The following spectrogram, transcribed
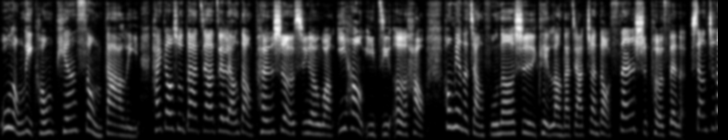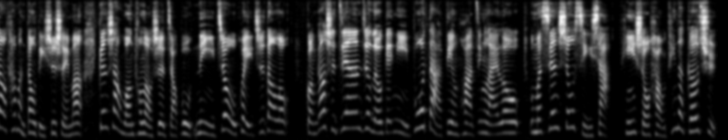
乌龙利空天送大礼，还告诉大家这两档喷射新人网一号以及二号后面的涨幅呢，是可以让大家赚到三十 percent 的。想知道他们到底是谁吗？跟上王彤老师的脚步，你就会知道喽。广告时间就留给你拨打电话进来喽。我们先休息一下，听一首好听的歌曲，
